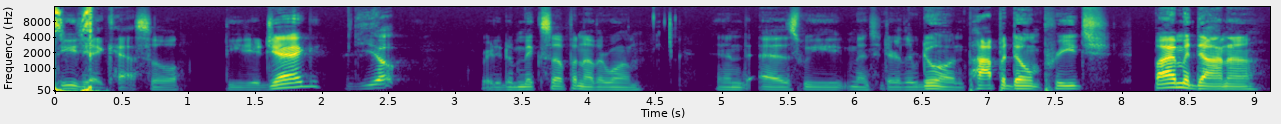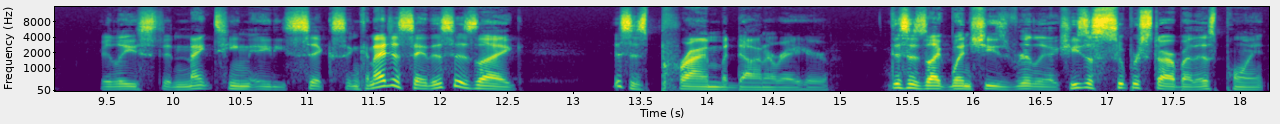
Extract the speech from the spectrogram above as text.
DJ Castle, DJ Jag, Yep. ready to mix up another one. And as we mentioned earlier, we're doing Papa Don't Preach by Madonna, released in 1986. And can I just say, this is like, this is prime Madonna right here. This is like when she's really like, she's a superstar by this point,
